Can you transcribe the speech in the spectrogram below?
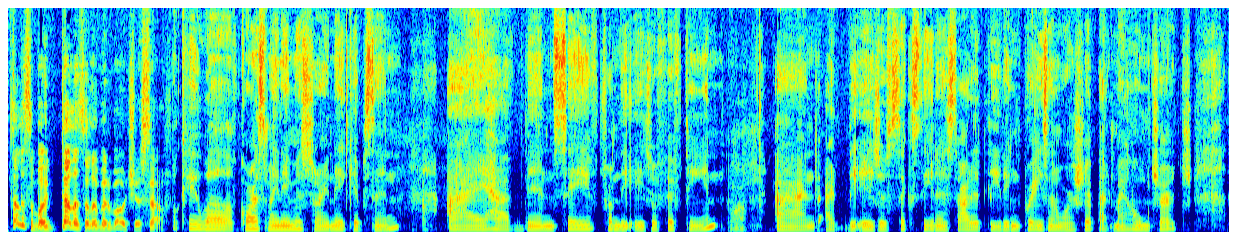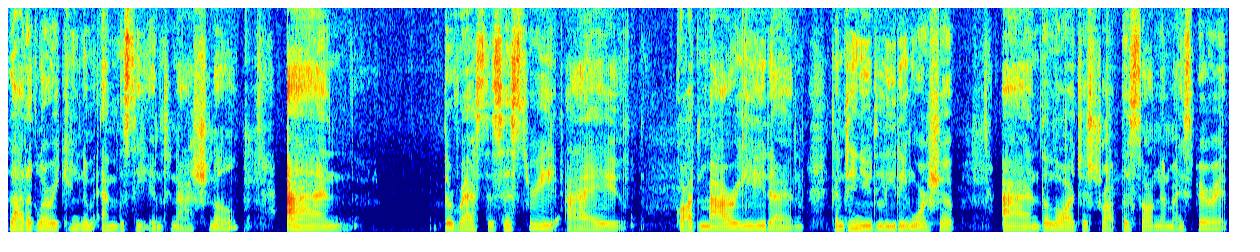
tell us about tell us a little bit about yourself. Okay, well, of course, my name is Joinae Gibson. I have been saved from the age of 15. Wow. And at the age of 16, I started leading praise and worship at my home church, Latter Glory Kingdom Embassy International. And the rest is history. I got married and continued leading worship. And the Lord just dropped the song in my spirit.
